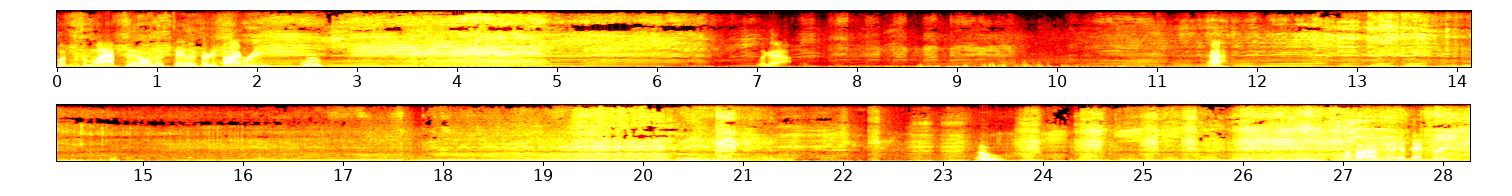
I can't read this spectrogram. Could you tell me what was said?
Putting some laps in on this Taylor 35 Reed. Woo! Look out. Ah. Oh. I thought I was going to hit that tree.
